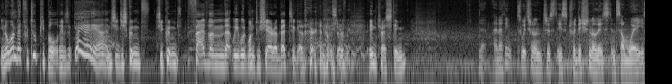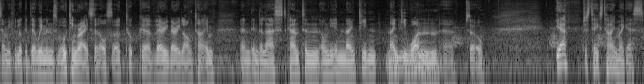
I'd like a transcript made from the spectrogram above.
you know, one bed for two people. And I was like, yeah, yeah, yeah, and she just couldn't, she couldn't fathom that we would want to share a bed together, and it was sort of interesting. Yeah, and I think Switzerland just is traditionalist in some ways. I mean, if you look at the women's voting rights, that also took a very, very long time and in the last canton only in 1991. Uh, so, yeah, just takes time, I guess.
